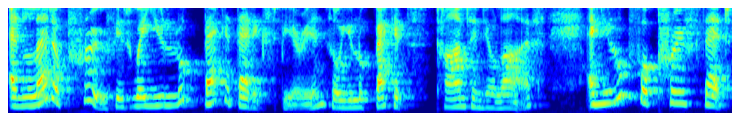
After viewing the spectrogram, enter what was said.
And ladder proof is where you look back at that experience or you look back at times in your life and you look for proof that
